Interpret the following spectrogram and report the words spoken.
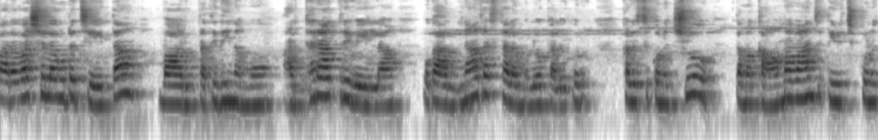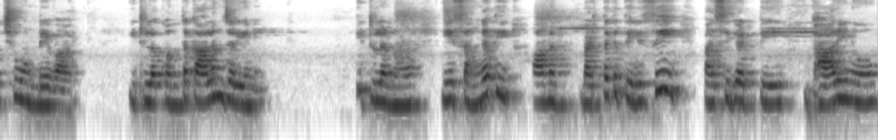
పరవశలవుట చేత వారు ప్రతిదినము అర్ధరాత్రి వేళ ఒక అజ్ఞాత స్థలములో కలుగు కలుసుకొనుచు తమ కామవాంచి తీర్చుకొనుచు ఉండేవారు. ఇట్లా కొంతకాలం జరిగినాయి ఇటులను ఈ సంగతి ఆమె భర్తకు తెలిసి పసిగట్టి భార్యను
